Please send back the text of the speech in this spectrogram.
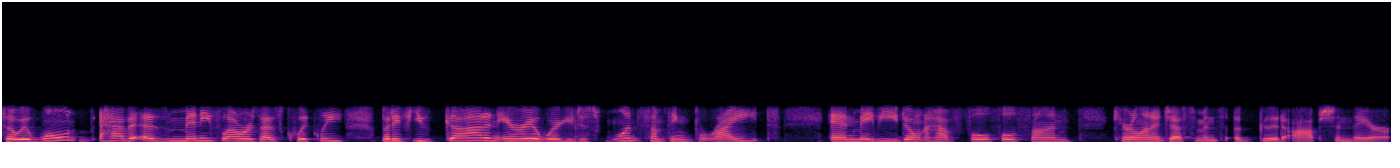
So it won't have as many flowers as quickly, but if you've got an area where you just want something bright and maybe you don't have full, full sun, Carolina Jessamine's a good option there.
